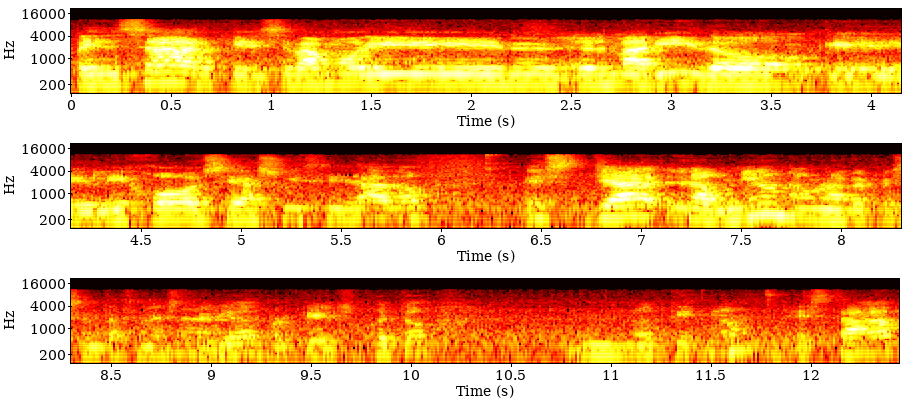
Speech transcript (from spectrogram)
pensar que se va a morir el marido, que el hijo se ha suicidado, es ya la unión a una representación exterior, porque el sujeto no, ¿no? está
